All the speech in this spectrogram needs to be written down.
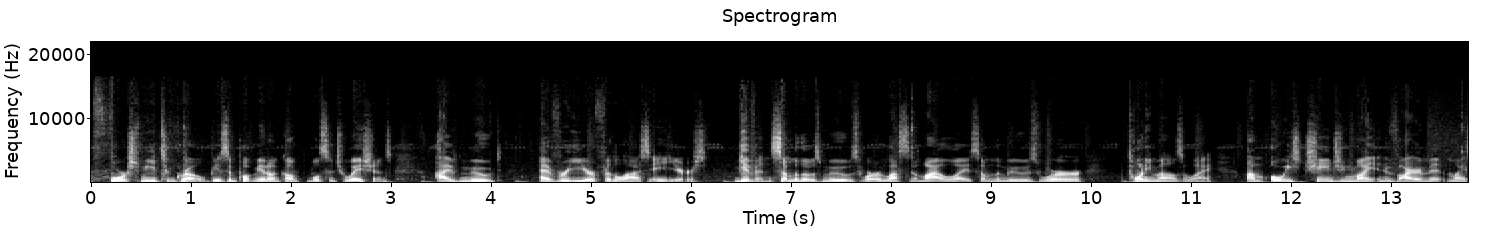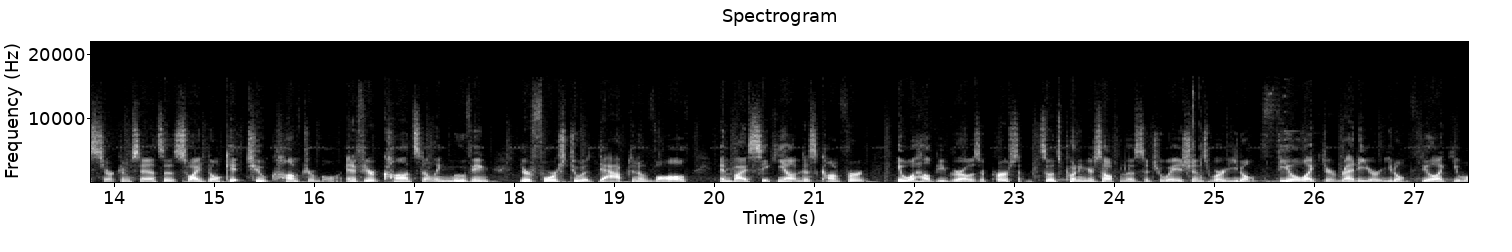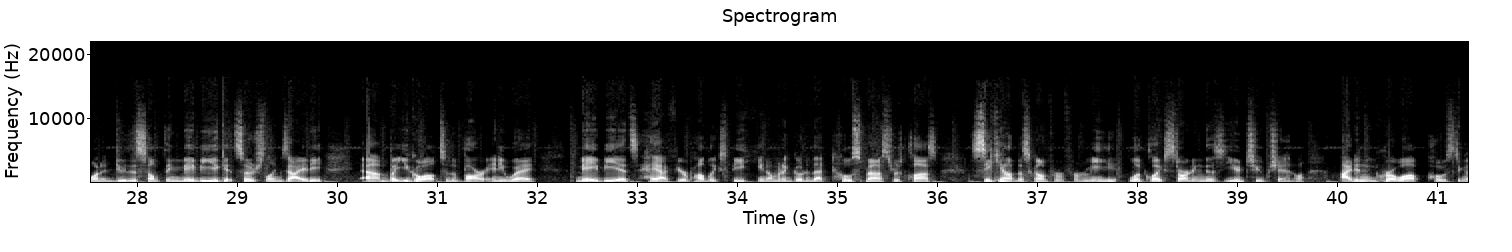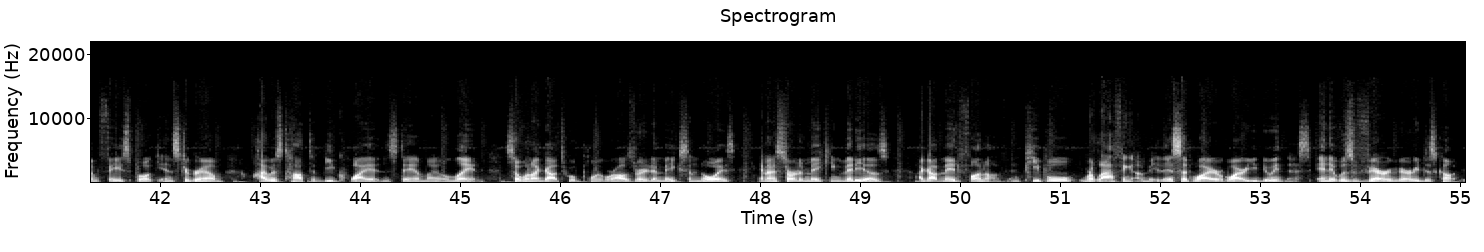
forced me to grow because it put me in uncomfortable situations. I've moved every year for the last eight years. Given some of those moves were less than a mile away, some of the moves were 20 miles away. I'm always changing my environment, my circumstances, so I don't get too comfortable. And if you're constantly moving, you're forced to adapt and evolve. And by seeking out discomfort, it will help you grow as a person. So it's putting yourself in those situations where you don't feel like you're ready or you don't feel like you want to do this something. Maybe you get social anxiety, um, but you go out to the bar anyway. Maybe it's, hey, I fear public speaking, I'm going to go to that Toastmasters class. Seeking out discomfort for me looked like starting this YouTube channel. I didn't grow up posting on Facebook, Instagram. I was taught to be quiet and stay in my own lane. So when I got to a point where I was ready to make some noise and I started making videos, I got made fun of and people were laughing at me. They said, why are, why are you doing this? And it was very, very discom-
